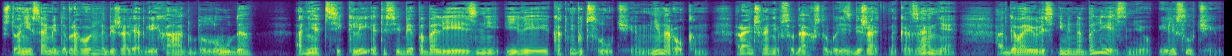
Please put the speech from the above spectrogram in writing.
что они сами добровольно бежали от греха, от блуда, они отсекли это себе по болезни или как-нибудь случаем, ненароком. Раньше они в судах, чтобы избежать наказания, отговаривались именно болезнью или случаем.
